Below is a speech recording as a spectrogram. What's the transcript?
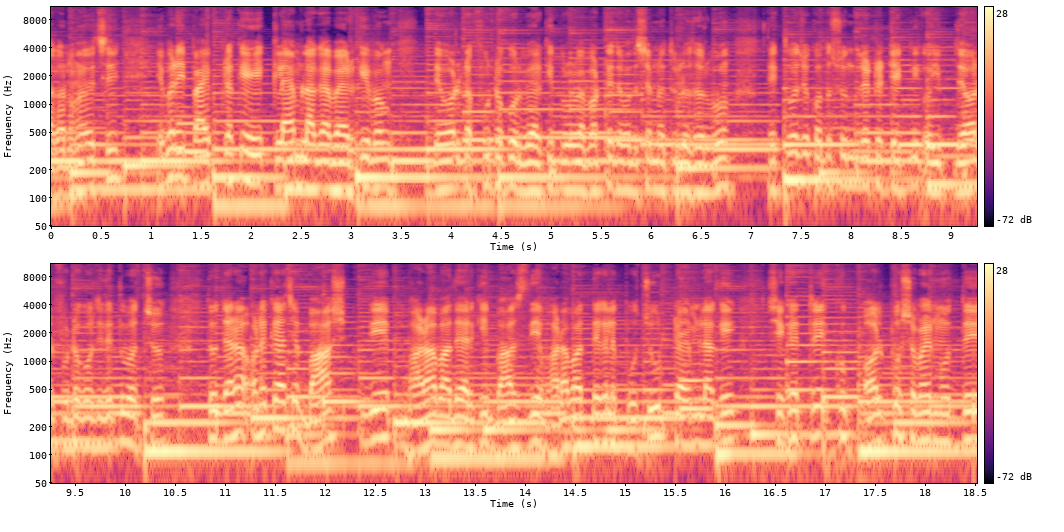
লাগানো হয়েছে। এবার এই পাইপটাকে ক্ল্যাম লাগাবে আর কি এবং দেওয়ালটা ফুটো করবে আর কি। পুরো ব্যাপারটা তোমাদের সামনে তুলে ধরবো। দেখতে পাচ্ছ কত সুন্দর একটা টেকনিক ওই দেওয়াল ফুটো করছে, দেখতে পাচ্ছ? তো যারা অনেকে আছে বাঁশ দিয়ে ভাড়া বাঁধে আর কি, বাঁশ দিয়ে ভাড়া বাঁধতে গেলে প্রচুর টাইম লাগে। সেক্ষেত্রে খুব অল্প সময়ের মধ্যে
